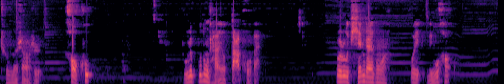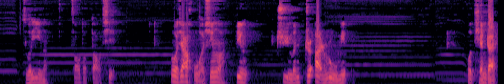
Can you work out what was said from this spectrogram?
称得上是好库。主这不动产有大破败。若入田宅宫啊，会留耗。则易呢遭到盗窃。若加火星啊，并巨门之暗入命，或田宅，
